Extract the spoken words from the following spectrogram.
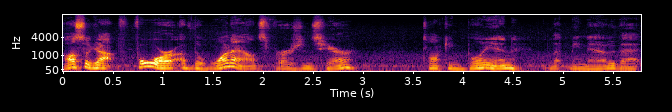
also got four of the one ounce versions here. Talking Bullion let me know that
